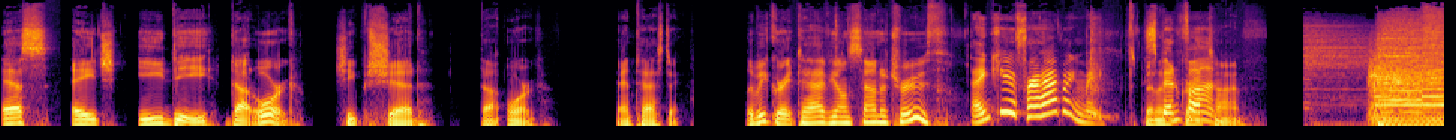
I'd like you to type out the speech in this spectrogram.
S H E D dot org. Sheepshed dot org. Fantastic. Libby, great to have you on Sound of Truth. Thank you for having me. It's been, a great fun. time.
